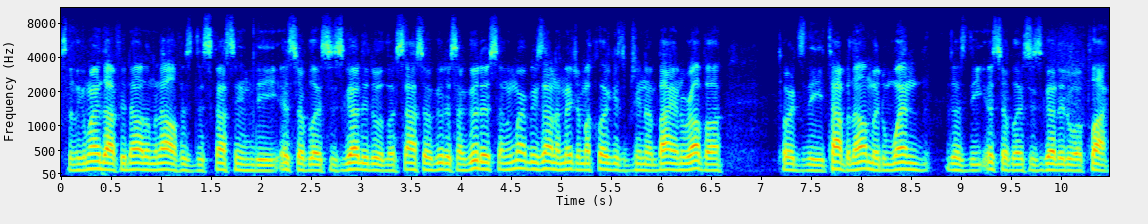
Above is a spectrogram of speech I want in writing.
So the Gemara Daf Yudal Alf is discussing the Isra of Leisis Gadidu, Lesaso Gudus Agudus, and the Gemara brings down a major machlokes between Abai and Rava towards the top of the Amud. When does the Isra of Gadidu apply?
